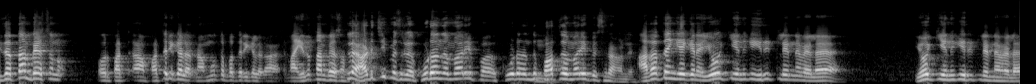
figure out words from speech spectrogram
இதைத்தான் பேசணும். ஒரு பத் பத்திரிக்கையாளர் நான் மூத்த பத்திரிக்கையாளர்? நான் இதைத்தான் பேசணும். இல்ல அடிச்சு பேசல கூட அந்த மாதிரி கூட வந்து பார்த்தது மாதிரி பேசுறாங்கல்ல. அதைத்தான் கேட்கிறேன் யோக்கியனுக்கு இருட்டில் என்ன வேலை? யோக்கியனுக்கு இருட்டில் என்ன வேலை?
